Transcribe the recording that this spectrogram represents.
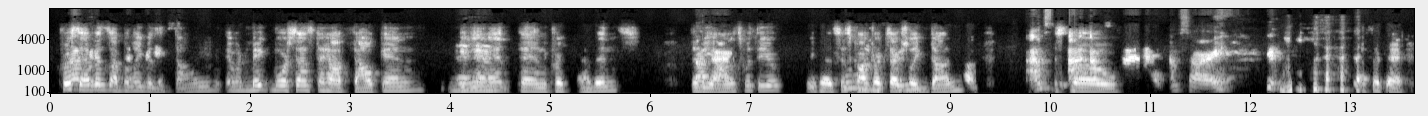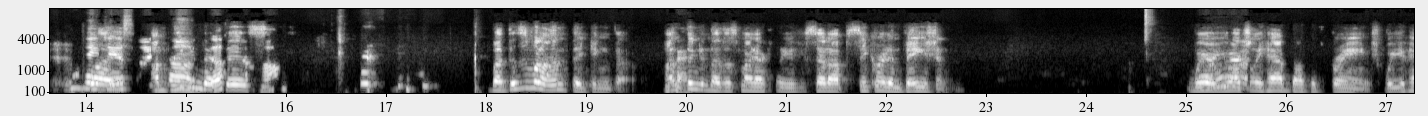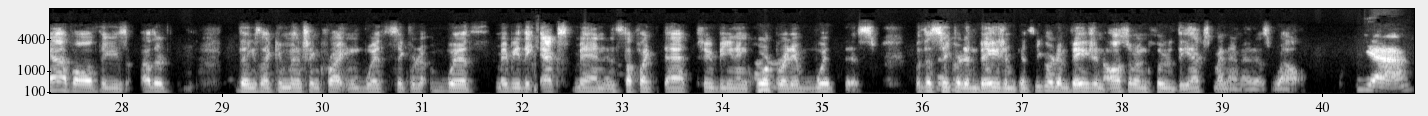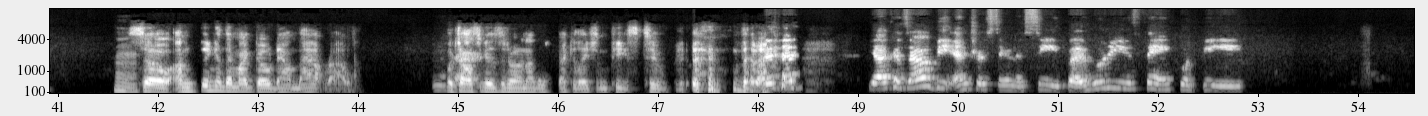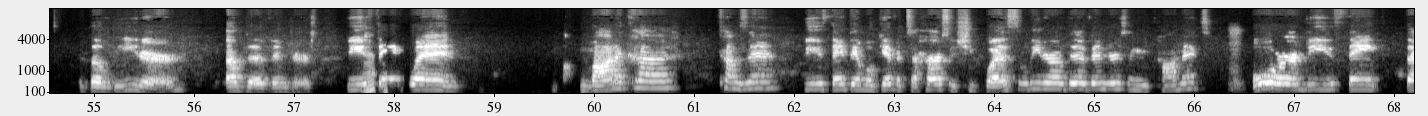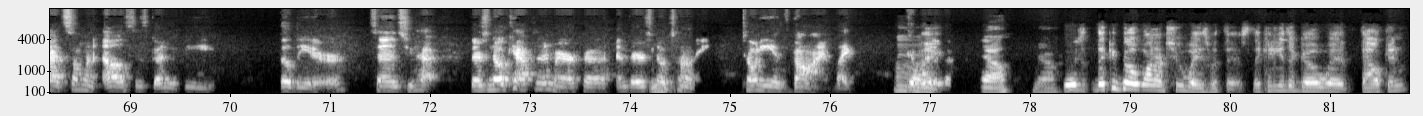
Chris Okay. Evans, I believe, is done. It would make more sense to have Falcon be in Mhm. it than Chris Evans. To be honest with you, because his contract's actually done. I'm, I, I'm, So I'm sorry. that's okay. But I'm um, thinking that this, but this is what I'm thinking though. I'm thinking that this might actually set up Secret Invasion, where you Oh. actually have Doctor Strange, where you have all these other things like you mentioned, Crichton with Secret, with maybe the X Men and stuff like that too being incorporated with this, with the Secret Invasion, because Secret Invasion also included the X Men in it as well. Yeah. Hmm. So I'm thinking they might go down that route, which also goes into another speculation piece too. that I, yeah, because that would be interesting to see. But who do you think would be the leader of the Avengers? Do you Mhm. think when Monica comes in, do you think they will give it to her since she was the leader of the Avengers in the comics? Or do you think that someone else is going to be the leader since you have there's no Captain America and there's no Tony? Tony is gone. Like, Mm. Right. Yeah, yeah. There's, they could go one or two ways with this. They could either go with Falcon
